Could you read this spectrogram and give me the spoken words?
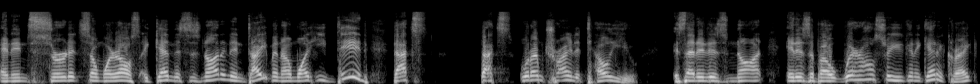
and insert it somewhere else. Again, this is not an indictment on what he did. That's that's what I'm trying to tell you. Is that it is not, it is about where else are you going to get it, Craig?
